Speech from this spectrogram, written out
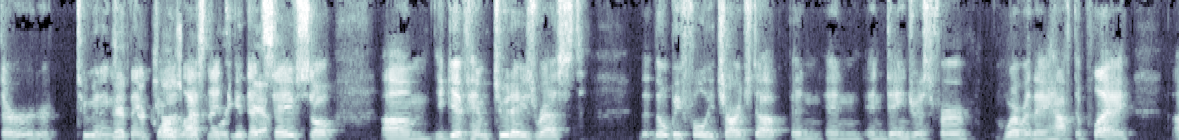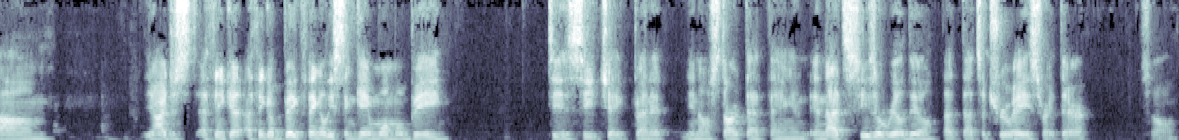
third or two innings, I think, last night to get that yeah. save. So, um, you give him two days rest. They'll be fully charged up and and, and dangerous for whoever they have to play. Um, you know, I just I think I think a big thing, at least in game one, will be do you see Jake Bennett, you know, start that thing, and and that's he's a real deal. That that's a true ace right there. So,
